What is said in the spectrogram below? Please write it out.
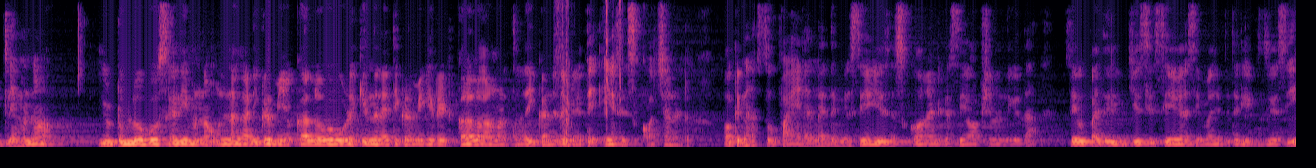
ఇట్లా ఏమన్నా యూట్యూబ్ లోగోస్ కానీ ఏమన్నా ఉన్నా కానీ ఇక్కడ మీ యొక్క లోగో కూడా కిందనైతే ఇక్కడ మీకు రెడ్ కలర్లో కనబడుతుంది. ఇక్కడైతే మీరైతే వేసేసుకోవచ్చు అన్నట్టు. ఓకేనా? సో ఫైనల్ అయితే మీరు సేవ్ చేసేసుకోవాలంటే ఇక్కడ సేవ్ ఆప్షన్ ఉంది కదా. సేవ్ అయితే క్లిక్ చేసి సేవ్ యాస్ ఇమేజ్ అయితే క్లిక్ చేసి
